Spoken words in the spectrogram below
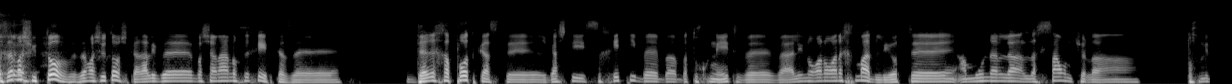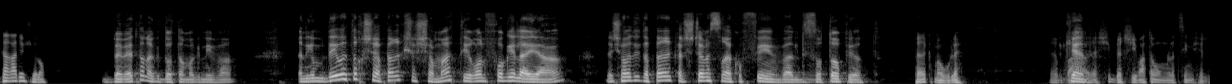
זה משהו טוב, זה משהו טוב שקרה לי בשנה הנוכחית, כזה... דרך הפודקאסט אה, הרגשתי, שחיתי בתוכנית, והיה לי נורא נורא נחמד להיות אה, אמון על ה- לסאונד של התוכנית הרדיו שלו. באמת אנקדוטה מגניבה. אני גם די בטוח שהפרק ששמעתי, רון פוגל היה, אני שמעתי את הפרק על 12 הקופים ועל דיסוטופיות. פרק מעולה. כן. ברש- ברשימת המומלצים שלי.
